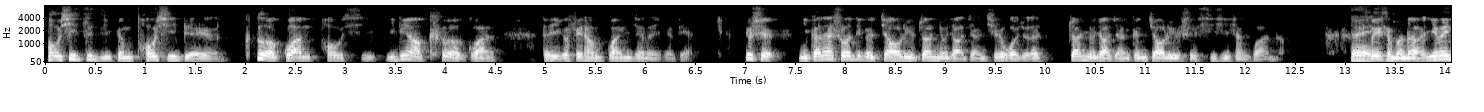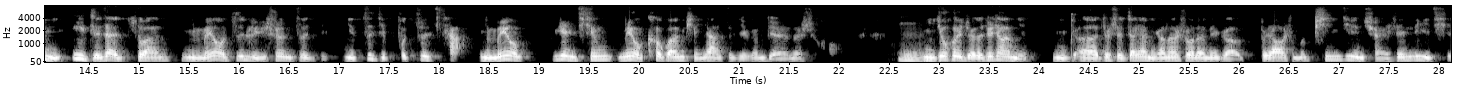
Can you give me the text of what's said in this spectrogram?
剖析自己跟剖析别人，客观剖析一定要客观的一个非常关键的一个点，就是你刚才说这个焦虑钻牛角尖，其实我觉得钻牛角尖跟焦虑是息息相关的。对，为什么呢？因为你一直在钻，你没有自捋顺自己，你自己不自洽，你没有认清、没有客观评价自己跟别人的时候，嗯，你就会觉得，就像你你呃，就是佳佳你刚才说的那个，不要什么拼尽全身力气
